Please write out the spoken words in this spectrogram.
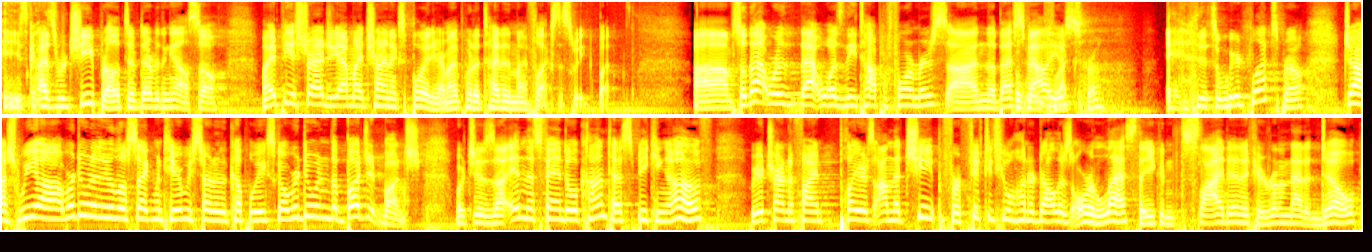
these guys were cheap relative to everything else, so might be a strategy I might try and exploit here. I might put a tight end in my flex this week, but. Um, so that were that was the top performers uh, and the best values. Flex, bro. It's a weird flex, bro. Josh, we uh we're doing a new little segment here. We started a couple weeks ago. We're doing the budget bunch, which is uh, in this FanDuel contest. Speaking of, we're trying to find players on the cheap for fifty two hundred dollars or less that you can slide in if you're running out of dough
